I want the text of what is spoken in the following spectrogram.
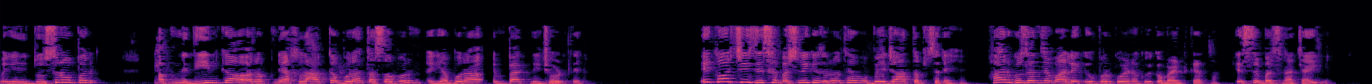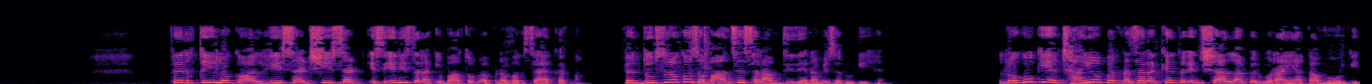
یعنی دوسروں پر اپنے دین کا اور اپنے اخلاق کا برا تصور یا برا امپیکٹ نہیں چھوڑتے۔ ایک اور چیز جس سے بچنے کی ضرورت ہے، وہ بے جات تبصرے ہیں۔ ہر گزرنے والے کے اوپر کوئی نہ کوئی کمنٹ کرنا، اس سے بچنا چاہیے۔ پھر قیل و کال ہی سیڈ شی سیڈ اس انہیں طرح کی باتوں میں اپنا وقت ضائع کرنا۔ پھر دوسروں کو زبان سے سلامتی دینا بھی ضروری ہے۔ لوگوں کی اچھائیوں پر نظر رکھے تو انشاءاللہ اللہ پھر برائیاں کم ہوں گی۔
